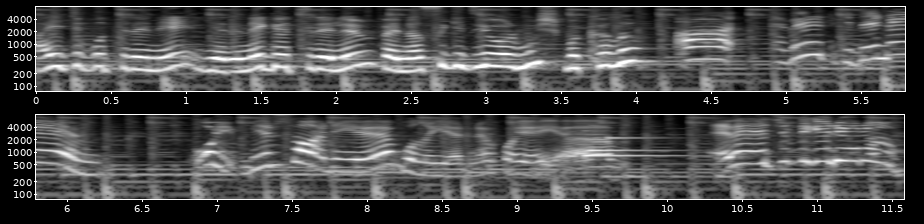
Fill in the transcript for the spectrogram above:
Haydi bu treni yerine götürelim ve nasıl gidiyormuş bakalım. Aa evet gidelim. Oy bir saniye bunu yerine koyayım. Evet şimdi geliyorum.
